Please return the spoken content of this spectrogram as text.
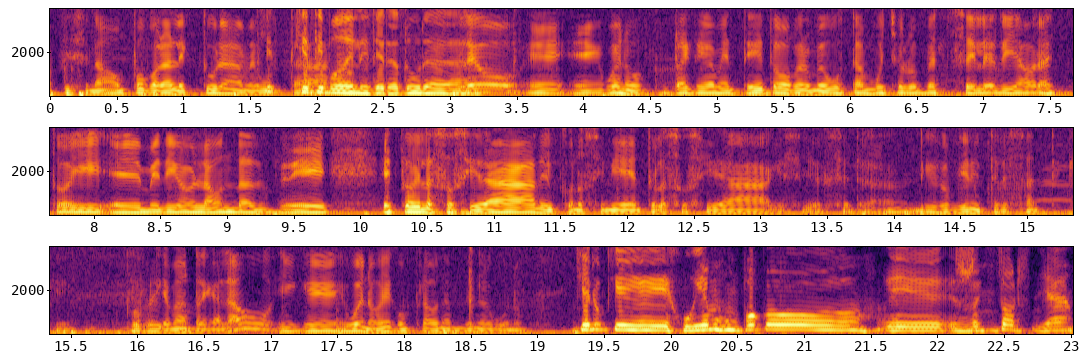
aficionado un poco a la lectura, me gusta. ¿Qué tipo de literatura? Leo, bueno, prácticamente de todo, pero me gustan mucho los bestsellers y ahora estoy metido en la onda de esto de la sociedad, del conocimiento, la sociedad, qué sé yo, etcétera. Libros bien interesantes que, que me han regalado y que, bueno, he comprado también algunos. Quiero que juguemos un poco, eh, rector, ¿ya?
